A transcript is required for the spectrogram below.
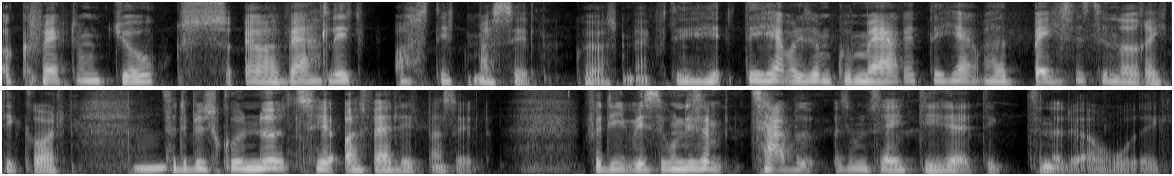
at knække nogle jokes, og være lidt, også lidt mig selv, kunne jeg også mærke. For det, det her var ligesom, kunne mærke, at det her havde basis til noget rigtig godt. Mm. Så det blev sgu nødt til at også være lidt mig selv. Fordi hvis hun ligesom tappede, hvis hun sagde, det her, det, sådan er det overhovedet ikke,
